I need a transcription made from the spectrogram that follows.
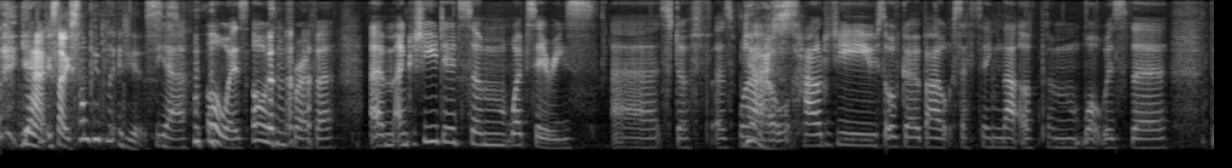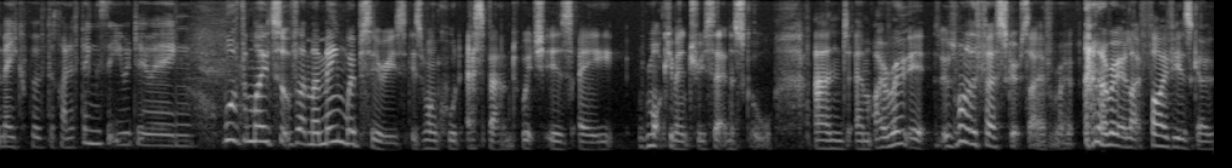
yeah it's like some people are idiots yeah, always, always and forever. Um, and because you did some web series uh, stuff as well, Yes. how did you sort of go about setting that up, and what was the the makeup of the kind of things that you were doing? Well, the, my sort of like my main web series is one called S-Band, which is a mockumentary set in a school, and um, I wrote it. It was one of the first scripts I ever wrote, and I wrote it like five years ago.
